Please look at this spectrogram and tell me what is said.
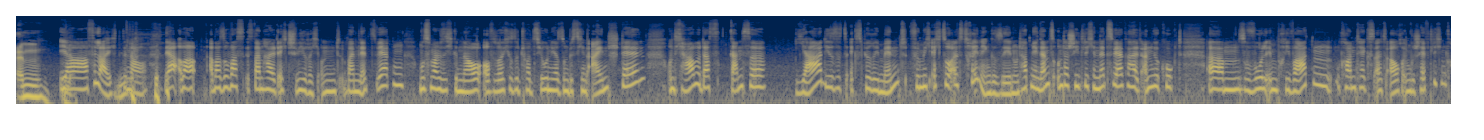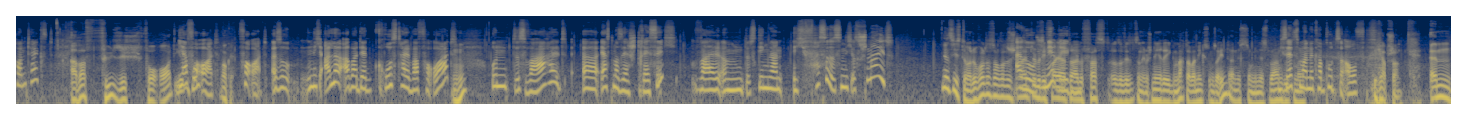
Ähm, Ja, vielleicht, genau. Ja, aber, aber sowas ist dann halt echt schwierig. Und beim Netzwerken muss man sich genau auf solche Situationen ja so ein bisschen einstellen. Und ich habe das Ganze ja, dieses Experiment für mich echt so als Training gesehen und habe mir ganz unterschiedliche Netzwerke halt angeguckt, ähm, sowohl im privaten Kontext als auch im geschäftlichen Kontext. aber physisch vor Ort? Ja, irgendwo? vor Ort. Okay. Vor Ort. Also nicht alle, aber der Großteil war vor Ort. Mhm. Und es war halt äh, erstmal sehr stressig, weil ähm, das ging dann, ich fasse es nicht, es schneit. Ja, siehst du mal, du wolltest doch, schneit Also, über die. Feiertage fast. Also wir sitzen im Schneeregen, macht aber nichts, unser Hintern ist zumindest warm. Ich setze mal eine Kapuze auf. Ich hab schon. Ähm,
